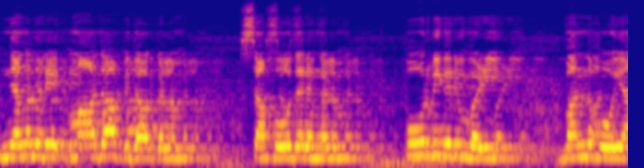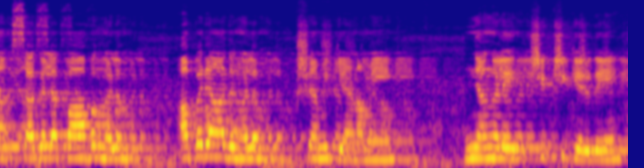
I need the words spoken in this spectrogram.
ഞങ്ങളുടെ മാതാപിതാക്കളും സഹോദരങ്ങളും പൂർവികരും വഴി വന്നുപോയ സകല പാപങ്ങളും അപരാധങ്ങളും ക്ഷമിക്കണമേ. ഞങ്ങളെ ശിക്ഷിക്കരുതേ.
